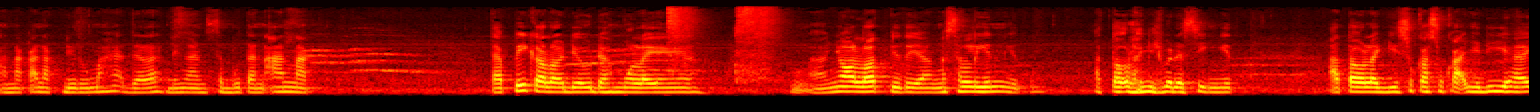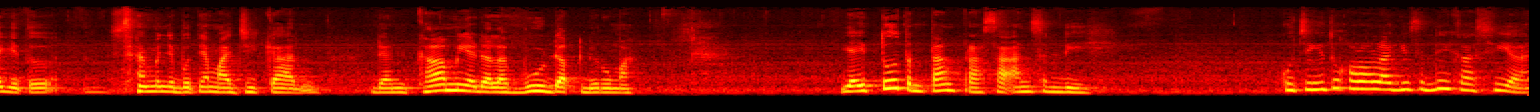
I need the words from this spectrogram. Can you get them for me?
anak-anak di rumah adalah dengan sebutan anak. Tapi kalau dia udah mulai eh, nyolot gitu ya, ngeselin gitu atau lagi pada singit atau lagi suka-sukanya dia gitu. Saya menyebutnya majikan dan kami adalah budak di rumah. Yaitu tentang perasaan sedih kucing itu kalau lagi sedih kasihan.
